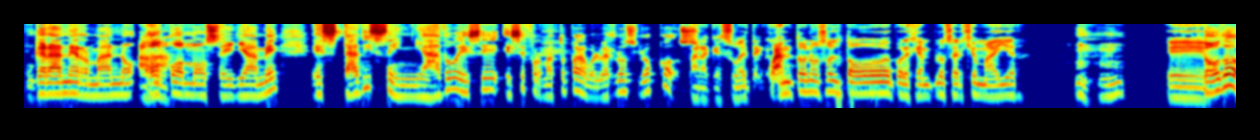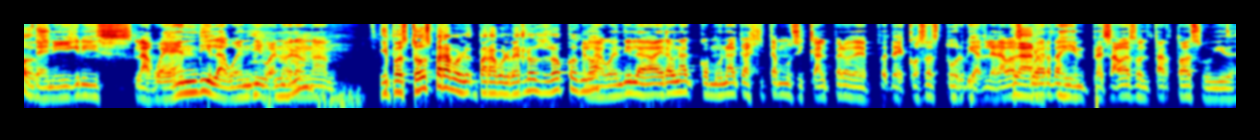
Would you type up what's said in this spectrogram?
Gran Hermano Ajá. o como se llame, está diseñado ese, ese formato para volverlos locos. para que suelten. ¿Cuánto no soltó, por ejemplo, Sergio Mayer? Eh, Todos. De Nigris, la Wendy, la Wendy, bueno, era una Y pues todos para, vol- para volverlos locos, La ¿no? Wendy le daba, era una, como una cajita musical, pero de, de cosas turbias. Le dabas Claro. cuerdas y empezaba a soltar toda su vida.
